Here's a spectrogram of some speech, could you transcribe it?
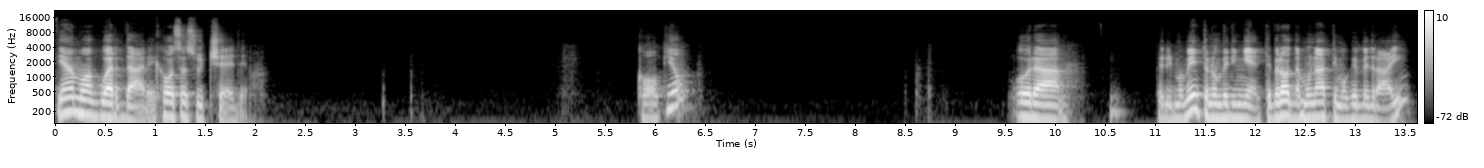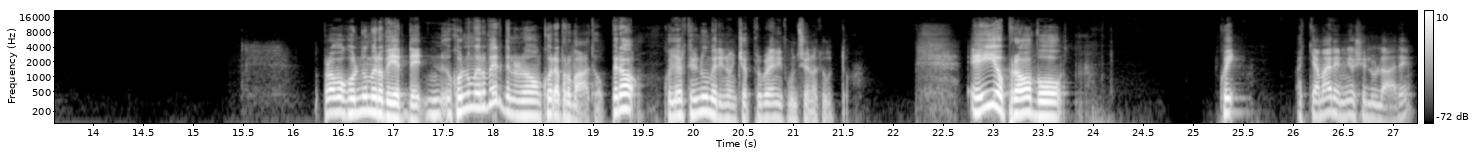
stiamo a guardare cosa succede. Copio. Ora, per il momento non vedi niente, però dammi un attimo che vedrai. Provo col numero verde. Col numero verde non ho ancora provato, però con gli altri numeri non c'è problemi, funziona tutto. E io provo qui a chiamare il mio cellulare.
